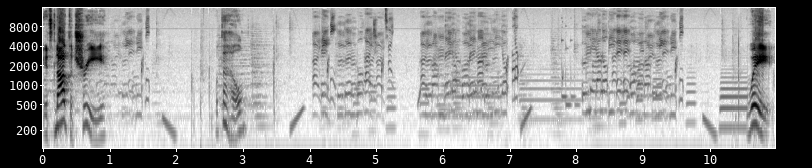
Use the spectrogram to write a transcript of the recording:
It's not the tree. What the hell? Wait,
